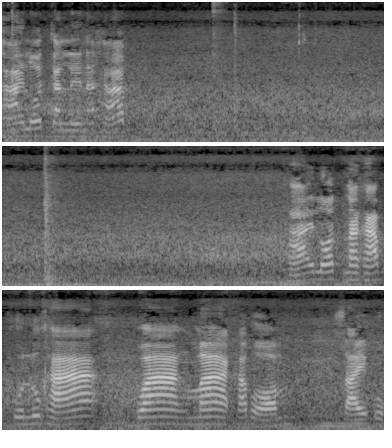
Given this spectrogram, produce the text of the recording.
ท้ายรถกันเลยนะครับท้ายรถนะครับ คุณลูกค้ากว้างมากครับผม ใส่อุ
